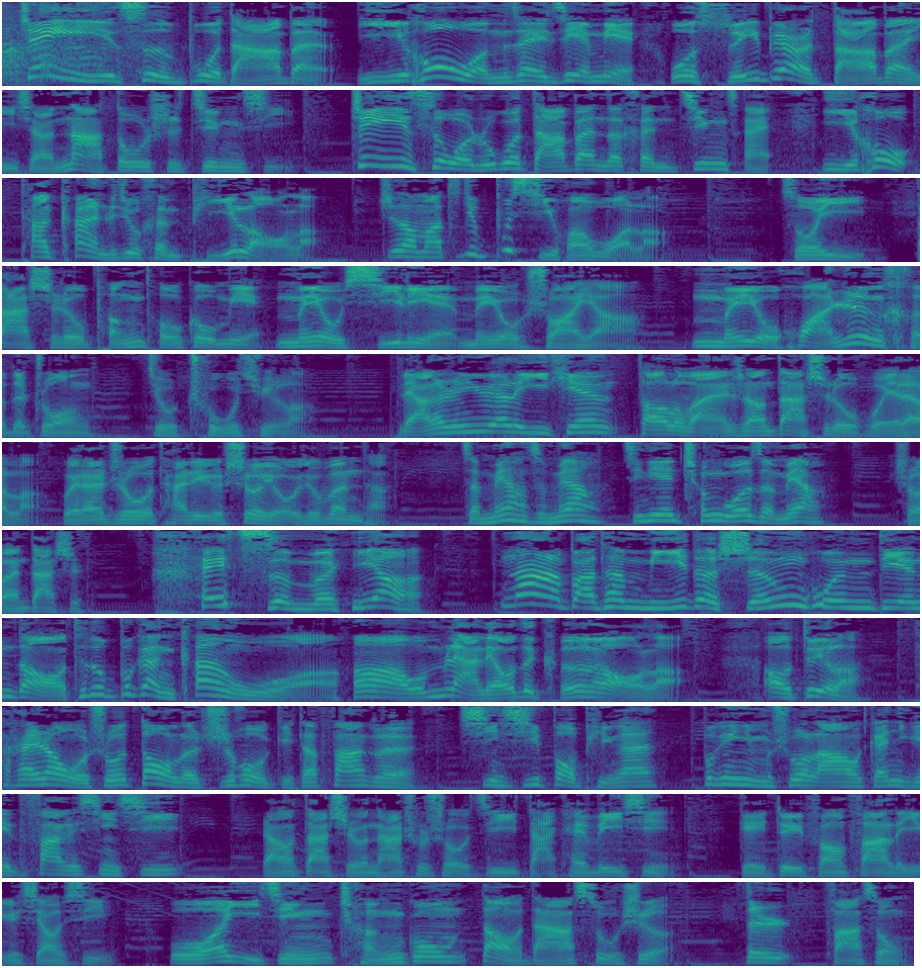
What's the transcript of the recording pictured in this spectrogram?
这一次不打扮，以后我们再见面，我随便打扮一下，那都是惊喜。这一次我如果打扮的很精彩，以后他看着就很疲劳了，知道吗？他就不喜欢我了。所以大石榴蓬头垢面，没有洗脸，没有刷牙，没有化任何的妆就出去了。两个人约了一天，到了晚上，大石榴回来了。回来之后，他这个舍友就问他怎么样？怎么样？今天成果怎么样？说完，大师还怎么样？那把他迷得神魂颠倒，他都不敢看我啊！我们俩聊的可好了。哦，对了，他还让我说到了之后给他发个信息报平安。不跟你们说了啊，我赶紧给他发个信息。然后大师又拿出手机，打开微信，给对方发了一个消息：我已经成功到达宿舍。嘚儿发送，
